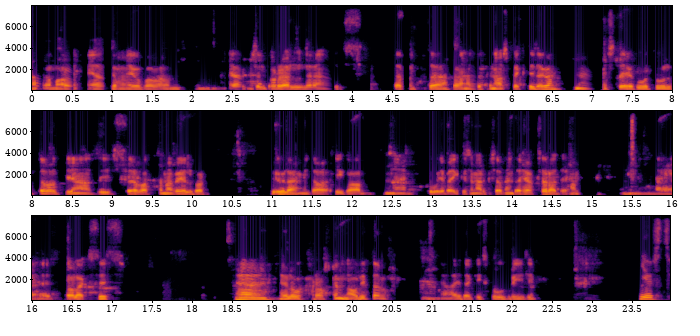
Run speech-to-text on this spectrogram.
aga ma arvan, et jätkame juba järgmisel korral siis täpselt ka natukene aspektidega, mis teie kuud puudutavad ja siis vaatame veel kord üle, mida iga kuu ja päikesemärk saab enda heaks ära teha. et oleks siis äh, elu rohkem nauditav ja ei tekiks kuukriisi. just,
